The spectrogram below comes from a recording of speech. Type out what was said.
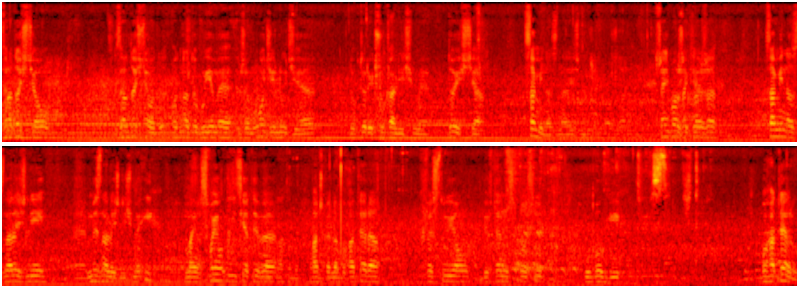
z radością, z radością od- odnotowujemy, że młodzi ludzie, do których szukaliśmy dojścia, sami nas znaleźli. Szczęść Boże Księże, sami nas znaleźli, e, my znaleźliśmy ich, mają swoją inicjatywę, paczka dla bohatera, kwestują, by w ten sposób ubogich bohaterów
